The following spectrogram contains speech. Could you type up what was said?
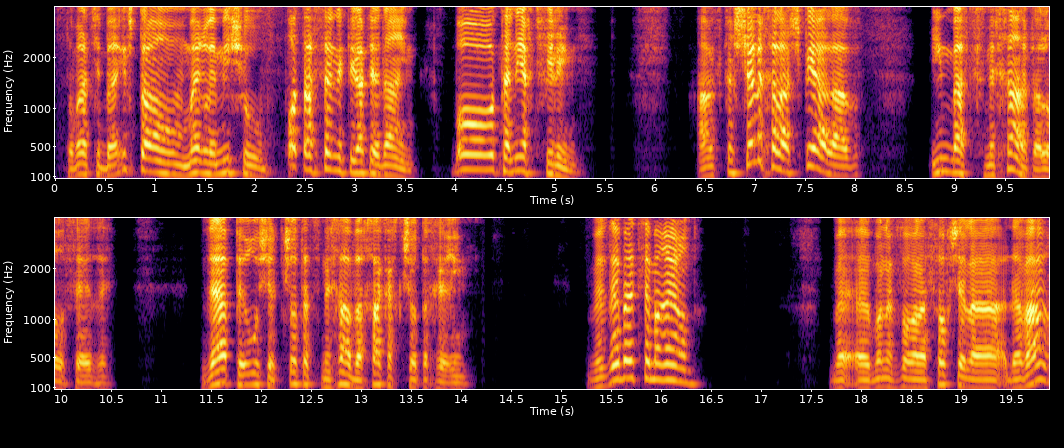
זאת אומרת שברגע שאתה אומר למישהו, בוא תעשה נטילת ידיים, בוא תניח תפילין, אז קשה לך להשפיע עליו אם בעצמך אתה לא עושה את זה. זה הפירוש של קשות עצמך ואחר כך קשות אחרים. וזה בעצם הרעיון. בואו נחזור על הסוף של הדבר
